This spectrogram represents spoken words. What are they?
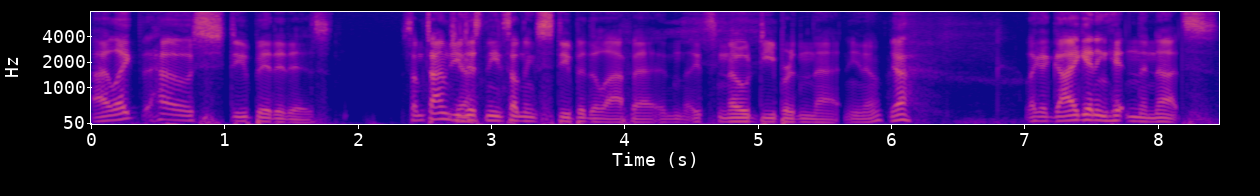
I like how stupid it is. Sometimes you Yeah. just need something stupid to laugh at, and it's no deeper than that. You know, Yeah. like a guy getting hit in the nuts.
